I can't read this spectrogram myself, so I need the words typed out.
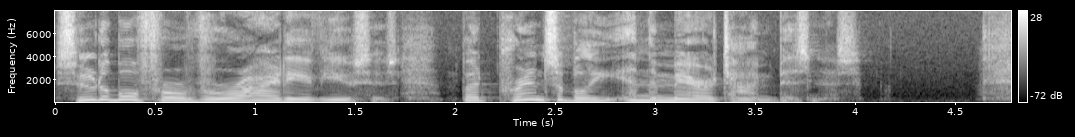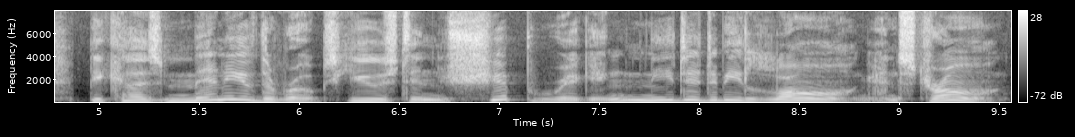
suitable for a variety of uses, but principally in the maritime business. Because many of the ropes used in ship rigging needed to be long and strong,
